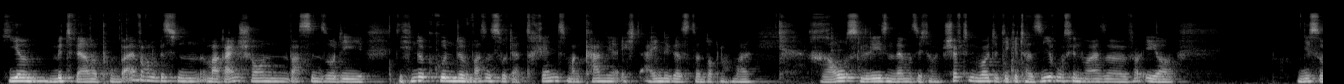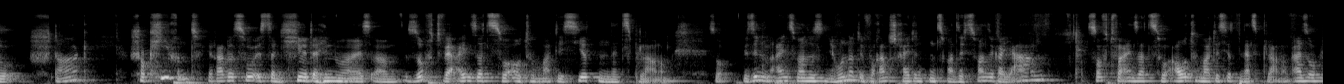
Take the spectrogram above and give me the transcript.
Hier mit Wärmepumpe einfach ein bisschen mal reinschauen, was sind so die, die Hintergründe, was ist so der Trend. Man kann ja echt einiges dann doch nochmal rauslesen, wenn man sich damit beschäftigen wollte. Digitalisierungshinweise eher nicht so stark. Schockierend geradezu ist dann hier der Hinweis, ähm, Software-Einsatz zur automatisierten Netzplanung. So, wir sind im 21. Jahrhundert, in voranschreitenden 2020er Jahren, Software-Einsatz zur automatisierten Netzplanung. Also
